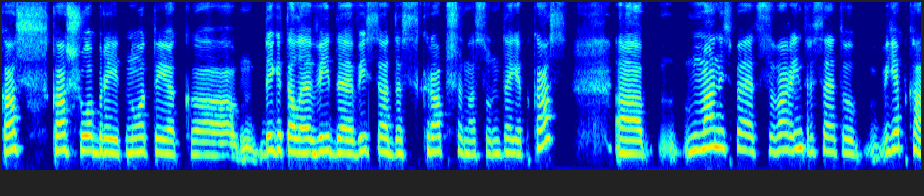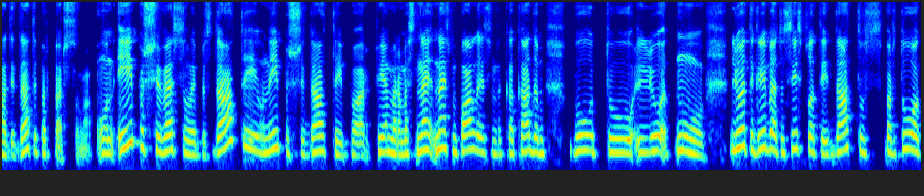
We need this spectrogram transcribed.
kas, kas šobrīd notiek digitālajā vidē, visādas skrapšanas un dejebkas, manis pēc var interesēt jebkādi dati par personu. Un īpaši veselības dati un īpaši dati par, piemēram, es ne, neesmu pārliecināta, ka kādam būtu ļoti, nu, ļoti gribētos izplatīt datus par to,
